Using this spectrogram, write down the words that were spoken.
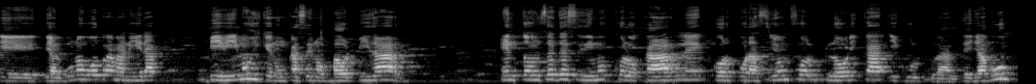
eh, de alguna u otra manera vivimos y que nunca se nos va a olvidar. Entonces decidimos colocarle Corporación Folclórica y Cultural de Yabú.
